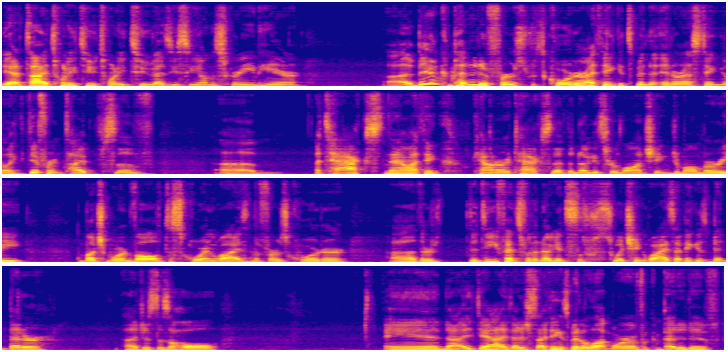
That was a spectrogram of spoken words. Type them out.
Yeah, tied 22 22 as you see on the screen here. Uh, been a competitive first quarter. I think it's been interesting, like different types of um, attacks now. I think counter attacks that the Nuggets are launching. Jamal Murray, much more involved to scoring wise in the first quarter. Uh, there's the defense for the Nuggets switching wise. I think has been better, uh, just as a whole. And I, yeah, I just I think it's been a lot more of a competitive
